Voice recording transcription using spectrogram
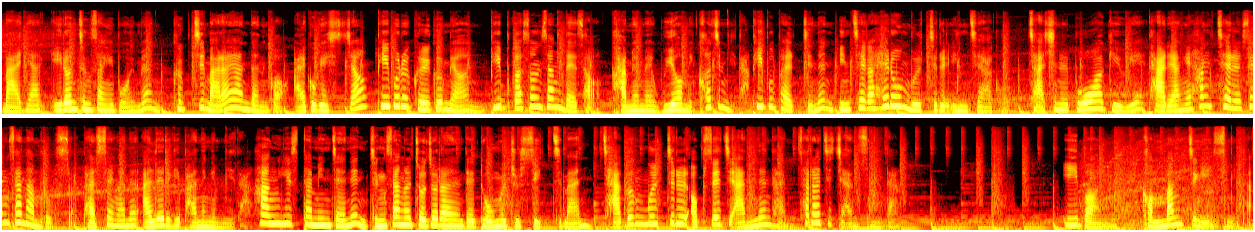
만약 이런 증상이 보이면 긁지 말아야 한다는 거 알고 계시죠? 피부를 긁으면 피부가 손상돼서 감염의 위험이 커집니다. 피부 발진은 인체가 해로운 물질을 인지하고 자신을 보호하기 위해 다량의 항체를 생산함으로써 발생하는 알레르기 반응입니다. 항히스타민제는 증상을 조절하는 데 도움을 줄 수 있지만 자극 물질을 없애지 않는 한 사라지지 않습니다. 2번 건망증이 있습니다.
